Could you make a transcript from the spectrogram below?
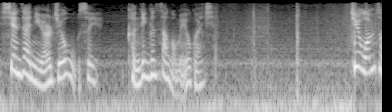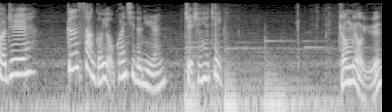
现在女儿只有五岁，肯定跟丧狗没有关系。据我们所知。跟丧狗有关系的女人只剩下这个张妙云，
